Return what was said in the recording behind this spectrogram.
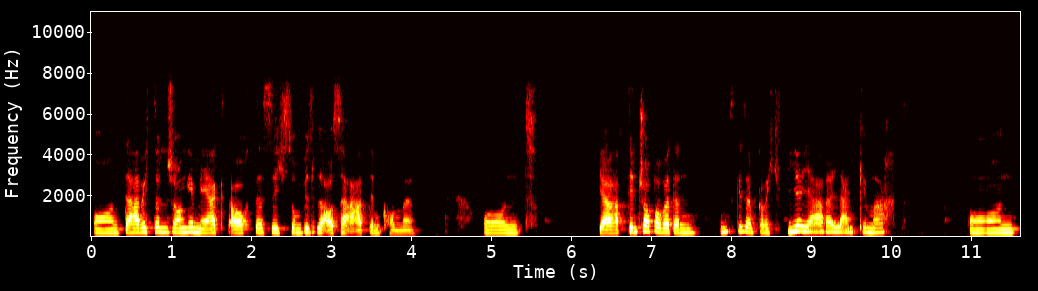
Und da habe ich dann schon gemerkt auch, dass ich so ein bisschen außer Atem komme. Und ja, habe den Job aber dann insgesamt, glaube ich, vier Jahre lang gemacht und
